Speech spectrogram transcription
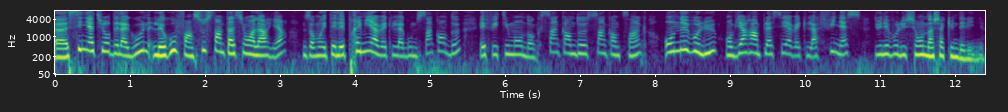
euh, signature des lagoon, le roof en sustentation à l'arrière. Nous avons été les premiers avec le lagoon 52. Effectivement, donc 52-55. On évolue, on vient remplacer avec la finesse d'une évolution dans chacune des lignes.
